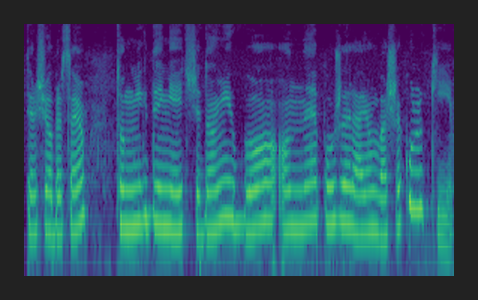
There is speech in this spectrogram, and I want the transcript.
które się obracają, to nigdy nie idźcie do nich, bo one pożerają wasze kulki.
